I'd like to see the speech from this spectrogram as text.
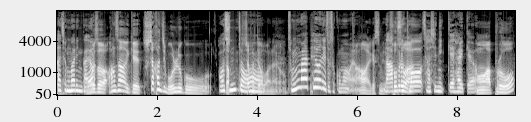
아, 정말인가요? 어, 그래서 항상 이렇게 시작한지 모르고 아, 진짜. 시작할 때가 많아요. 정말 표현해줘서 고마워요. 아, 알겠습니다. 나 앞으로 소소한... 더 자신있게 할게요. 어, 앞으로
